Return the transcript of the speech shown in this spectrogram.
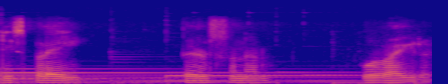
display personal provider.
